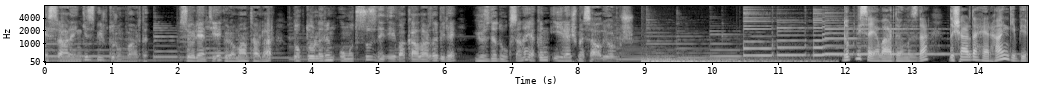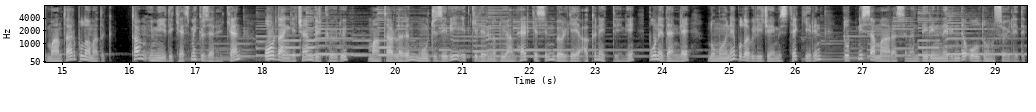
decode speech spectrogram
esrarengiz bir durum vardı. Söylentiye göre mantarlar doktorların umutsuz dediği vakalarda bile %90'a yakın iyileşme sağlıyormuş. Dubnisa'ya vardığımızda dışarıda herhangi bir mantar bulamadık. Tam ümidi kesmek üzereyken oradan geçen bir köylü mantarların mucizevi etkilerini duyan herkesin bölgeye akın ettiğini, bu nedenle numune bulabileceğimiz tek yerin Dubnisa mağarasının derinlerinde olduğunu söyledi.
